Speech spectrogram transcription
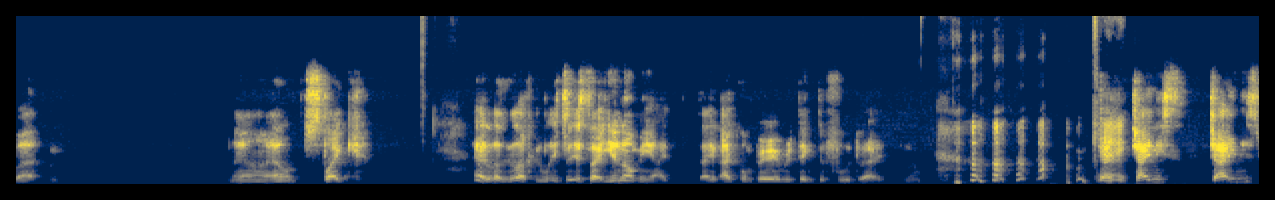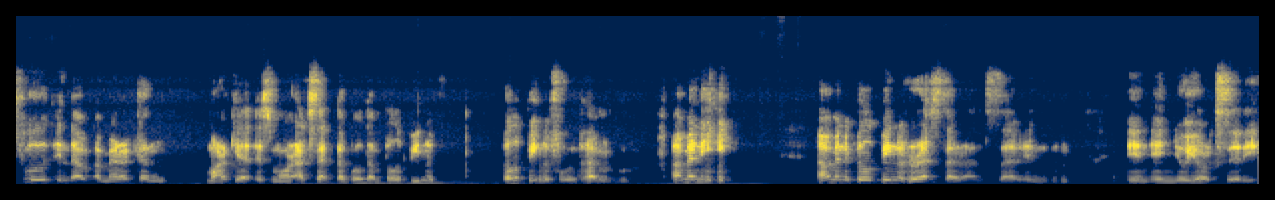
But you know, it's like, hey, look, look, it's, it's like you know me. I, I, I compare everything to food, right? okay. Chinese Chinese food in the American market is more acceptable than Filipino Filipino food. How, how many how many Filipino restaurants are in in in New York City?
